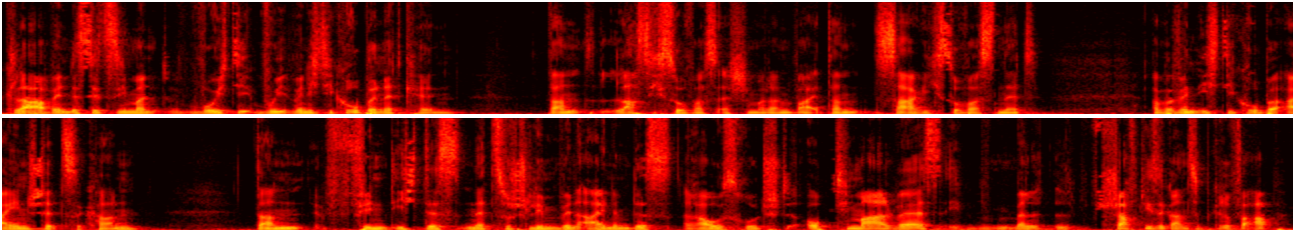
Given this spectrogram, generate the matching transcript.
klar, wenn das jetzt jemand, wo ich die, wo, ich- wenn ich die Gruppe nicht kenne, dann lasse ich sowas erst einmal, dann, dann sage ich sowas nicht. Aber wenn ich die Gruppe einschätzen kann, dann finde ich das nicht so schlimm, wenn einem das rausrutscht. Optimal wäre es, man schafft diese ganzen Begriffe ab.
